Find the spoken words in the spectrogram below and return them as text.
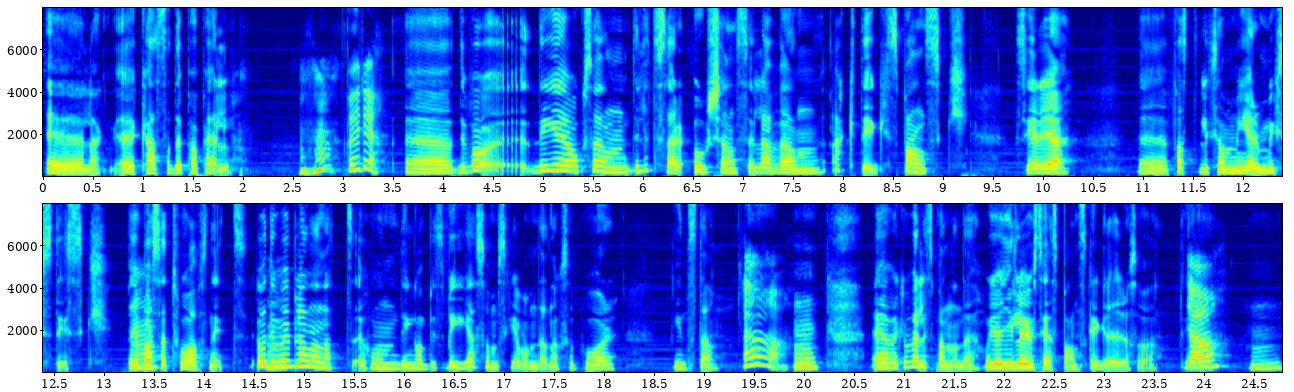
eh, La, eh, Casa de Papel. Mhm, Vad är det? Eh, det, var, det är också en, det är lite så här Oceans Eleven-aktig spansk serie. Eh, fast liksom mer mystisk. Vi har Mm. bara sett två avsnitt. Och det var ju bland annat hon, din kompis Bea som skrev om den också på vår Insta. Ah, Mm. Eh, verkar väldigt spännande. Och jag gillar ju att se spanska grejer och så. Det- ja. Mm.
